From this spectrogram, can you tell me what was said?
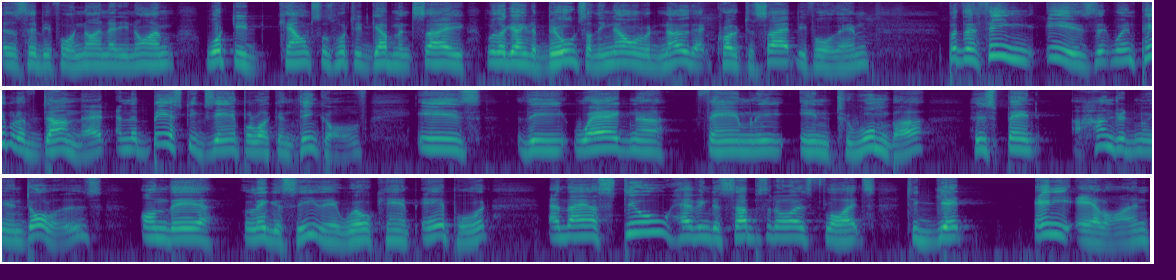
as I said before, 989, what did councils, what did government say? Were they going to build something? No one would know that quote to say it before them. But the thing is that when people have done that, and the best example I can think of is the Wagner family in Toowoomba who spent $100 million on their legacy, their Wellcamp Airport, and they are still having to subsidise flights to get any airline,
